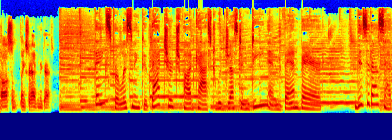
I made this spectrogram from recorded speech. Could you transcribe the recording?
Awesome. Thanks for having me, guys. Thanks for listening to That Church podcast with Justin Dean and Van Baird. Visit us at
